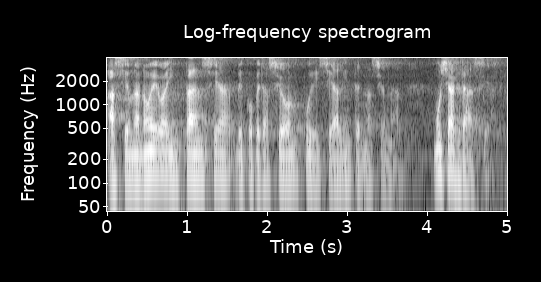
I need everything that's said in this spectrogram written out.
hacia una nueva instancia de cooperación judicial internacional. Muchas gracias.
